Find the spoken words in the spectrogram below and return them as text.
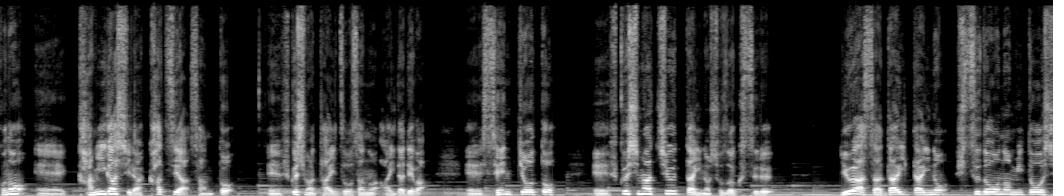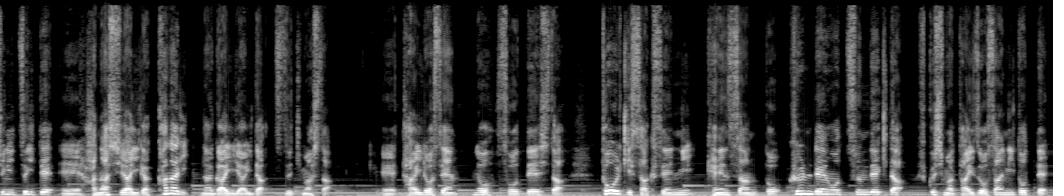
この、えー、上頭克也さんと、えー、福島泰造さんの間では、えー、戦況と、えー、福島中隊の所属する湯浅大隊の出動の見通しについて、えー、話し合いがかなり長い間続きました。えー、対路線を想定した冬季作戦に研鑽と訓練を積んできた福島泰造さんにとって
